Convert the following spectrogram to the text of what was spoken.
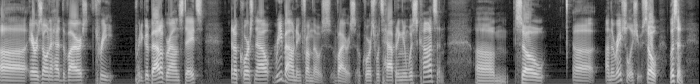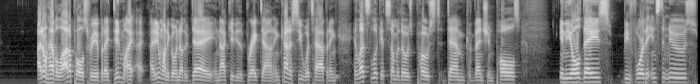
uh, Arizona had the virus, three pretty good battleground states, and of course now rebounding from those virus. Of course, what's happening in Wisconsin. Um, so uh, on the racial issue. So listen, I don't have a lot of polls for you, but I did. I, I, didn't want to go another day and not give you the breakdown and kind of see what's happening. And let's look at some of those post Dem convention polls. In the old days, before the instant news,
